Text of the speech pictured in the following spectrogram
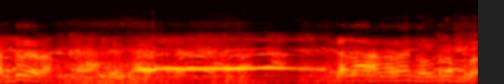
அந்த இதெல்லாம் நாங்கள் தான் சொல்கிறோம்ல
